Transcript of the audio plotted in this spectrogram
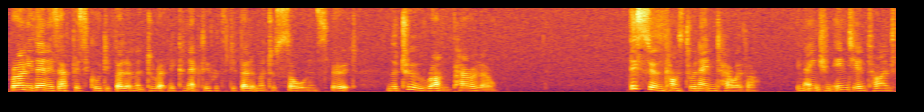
for only then is our physical development directly connected with the development of soul and spirit, and the two run parallel. This soon comes to an end, however. In ancient Indian times,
